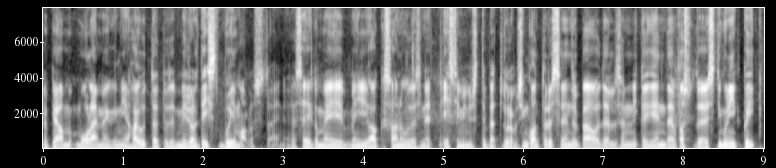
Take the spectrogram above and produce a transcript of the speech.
me peame, me olemegi nii hajutatud, et meil ei ole teist võimalust, on ju, ja seega me ei, me ei hakka saa nõuda siin, et Eesti inimesed, te peate tulema siin kontorisse nendel päevadel, see on ikkagi enda vastutada, sest niikuinii kõik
